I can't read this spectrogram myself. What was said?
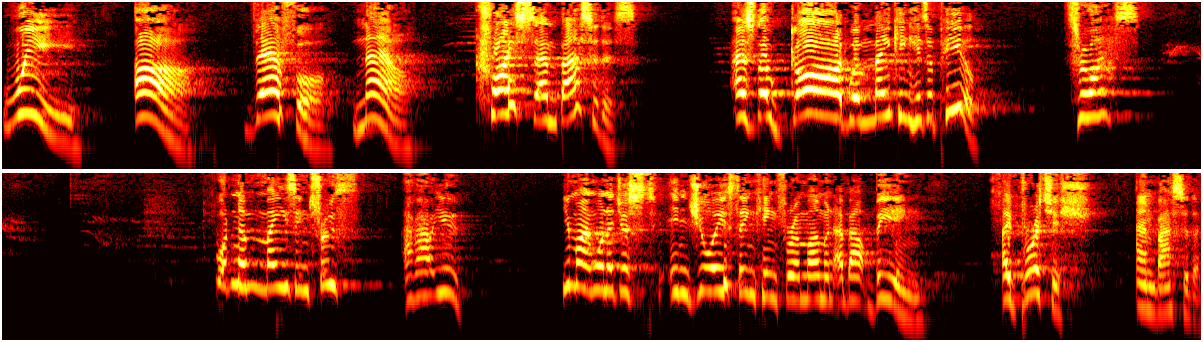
We are therefore now Christ's ambassadors as though God were making his appeal through us. What an amazing truth about you. You might want to just enjoy thinking for a moment about being a British ambassador.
